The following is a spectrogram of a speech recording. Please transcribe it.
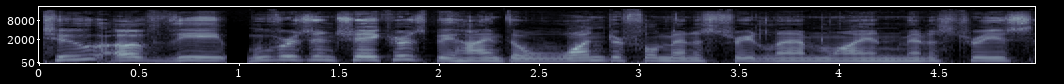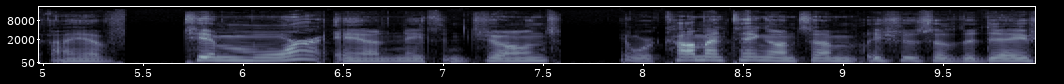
two of the movers and shakers behind the wonderful ministry, Lamb Lion Ministries. I have Tim Moore and Nathan Jones. And we're commenting on some issues of the day.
